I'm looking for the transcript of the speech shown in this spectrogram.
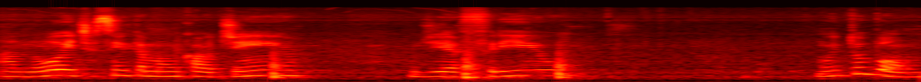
À noite, assim, tomar um caldinho, dia frio. Muito bom.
